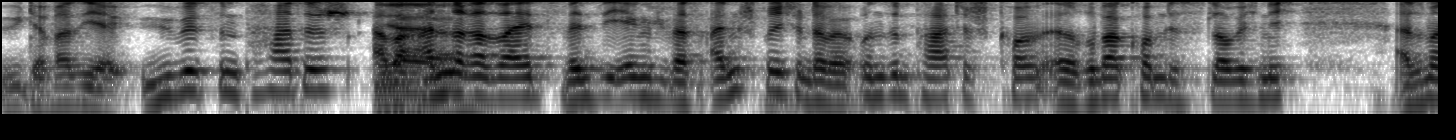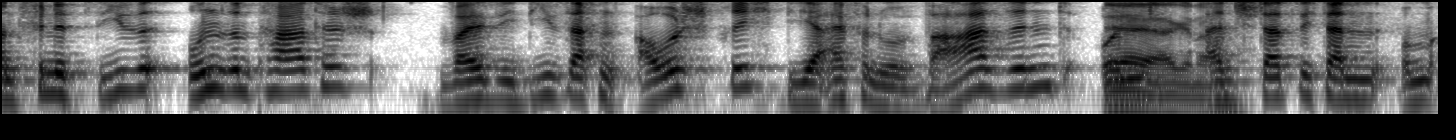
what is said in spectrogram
da war sie ja übel sympathisch. Aber ja, andererseits, wenn sie irgendwie was anspricht und dabei unsympathisch äh, rüberkommt, ist es, glaube ich, nicht. Also man findet sie unsympathisch, weil sie die Sachen ausspricht, die ja einfach nur wahr sind und ja, ja, genau. anstatt sich dann um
